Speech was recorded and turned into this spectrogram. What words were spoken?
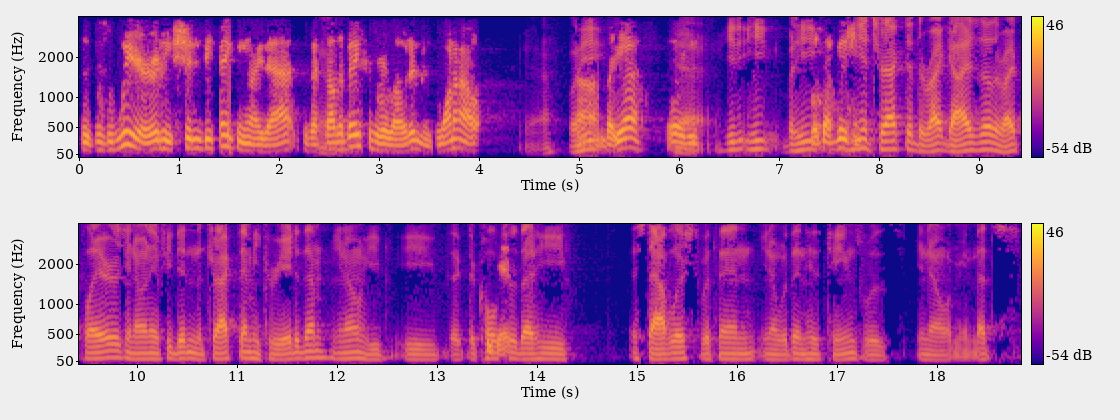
this is weird. He shouldn't be thinking like that because I yeah. saw the bases were loaded and there's one out." Yeah. But, um, but yeah, yeah, he, he, but he he attracted the right guys though, the right players, you know. And if he didn't attract them, he created them. You know, he he the, the culture he that he established within you know within his teams was you know I mean that's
